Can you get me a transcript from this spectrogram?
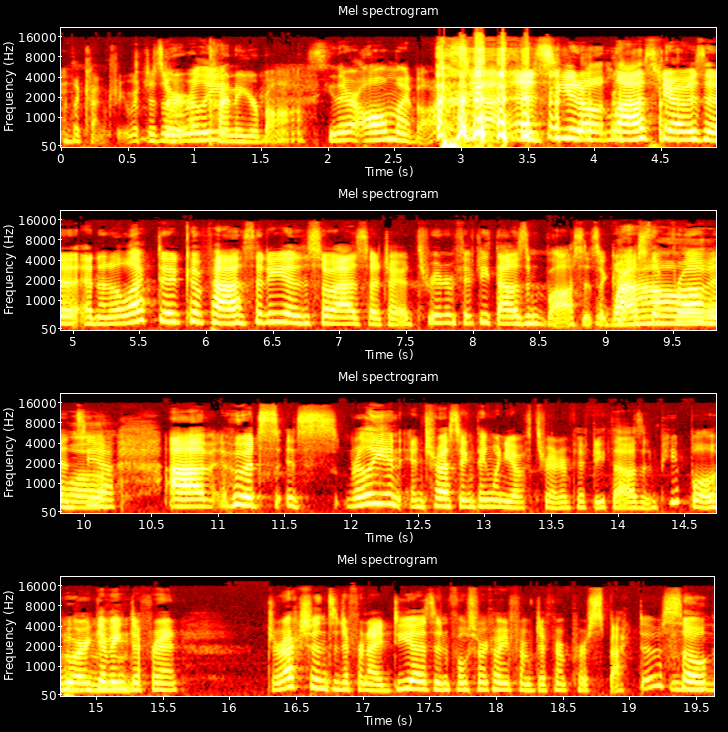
the country, which is they're a really kind of your boss. They're all my boss. yeah, as you know, last year I was a, in an elected capacity, and so as such, I had three hundred fifty thousand bosses across wow. the province. Yeah, um, who it's it's really an interesting thing when you have three hundred fifty thousand people who mm-hmm. are giving mm-hmm. different directions and different ideas and folks who are coming from different perspectives. Mm-hmm. So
